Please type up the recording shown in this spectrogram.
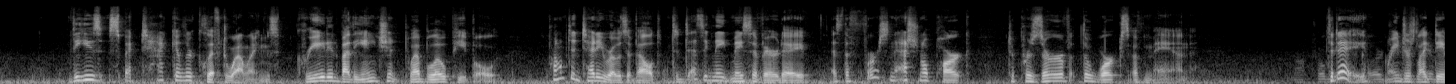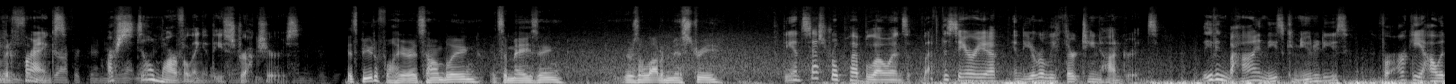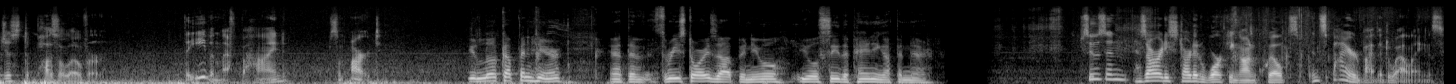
These spectacular cliff dwellings, created by the ancient Pueblo people, prompted Teddy Roosevelt to designate Mesa Verde as the first national park to preserve the works of man. Today, rangers like David Franks are still marveling at these structures. It's beautiful here. It's humbling. It's amazing. There's a lot of mystery. The ancestral Puebloans left this area in the early 1300s, leaving behind these communities for archaeologists to puzzle over. They even left behind some art. You look up in here at the three stories up and you will you will see the painting up in there. Susan has already started working on quilts inspired by the dwellings.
